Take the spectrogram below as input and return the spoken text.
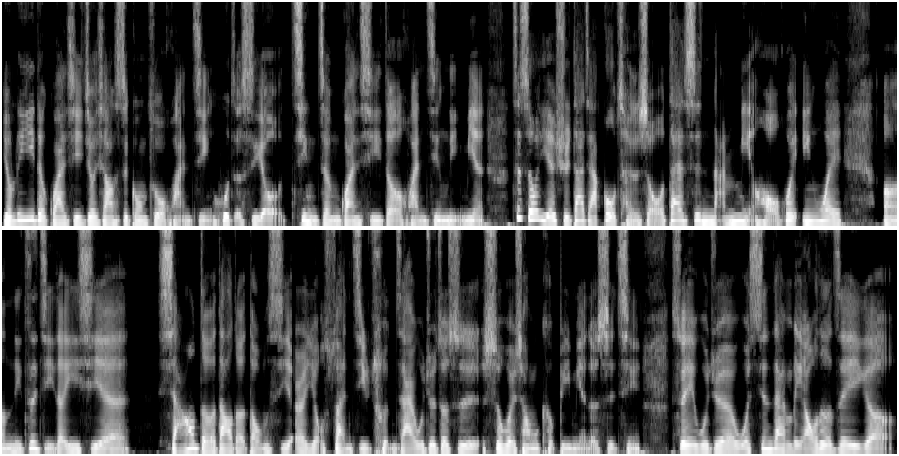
有利益的关系就像是工作环境，或者是有竞争关系的环境里面，这时候也许大家够成熟，但是难免吼会因为呃你自己的一些想要得到的东西而有算计存在。我觉得这是社会上无可避免的事情，所以我觉得我现在聊的这一个。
